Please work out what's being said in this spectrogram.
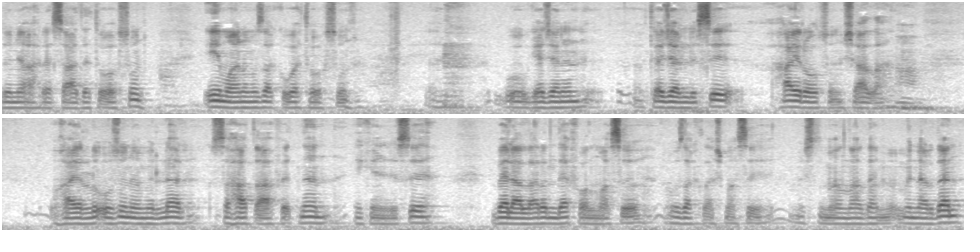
dünya ahiret saadeti olsun imanımıza kuvvet olsun bu gecenin tecellisi hayır olsun inşallah. Hayırlı uzun ömürler, sıhhat afetten, ikincisi belaların def olması, uzaklaşması, Müslümanlardan, müminlerden,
